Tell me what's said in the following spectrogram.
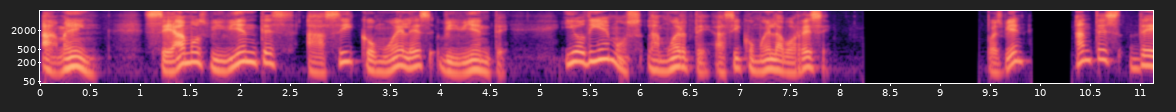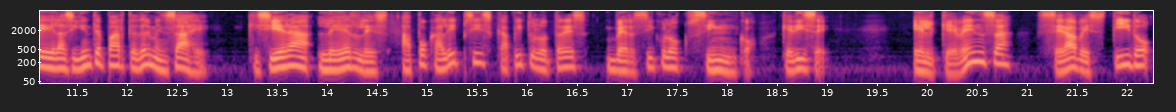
Amén. Seamos vivientes así como Él es viviente, y odiemos la muerte así como Él aborrece. Pues bien, antes de la siguiente parte del mensaje, quisiera leerles Apocalipsis capítulo 3, versículo 5, que dice, El que venza será vestido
